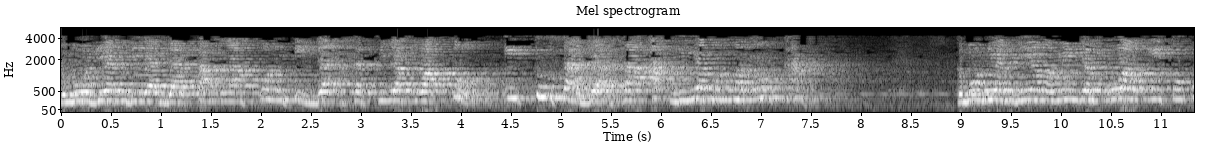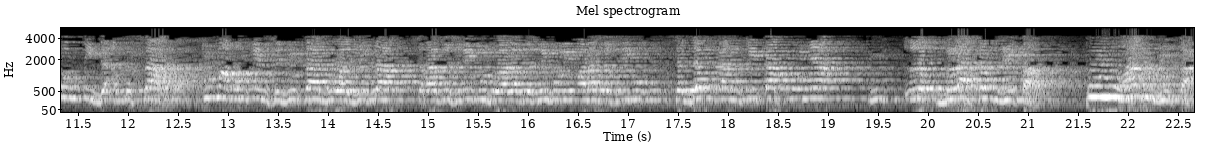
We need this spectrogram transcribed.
Kemudian dia datangnya pun tidak setiap waktu. Itu saja saat dia memerlukan. Kemudian dia meminjam uang itu pun tidak besar. Cuma mungkin sejuta, dua juta, seratus ribu, dua ratus ribu, lima ratus ribu. Sedangkan kita punya belasan juta, puluhan juta.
